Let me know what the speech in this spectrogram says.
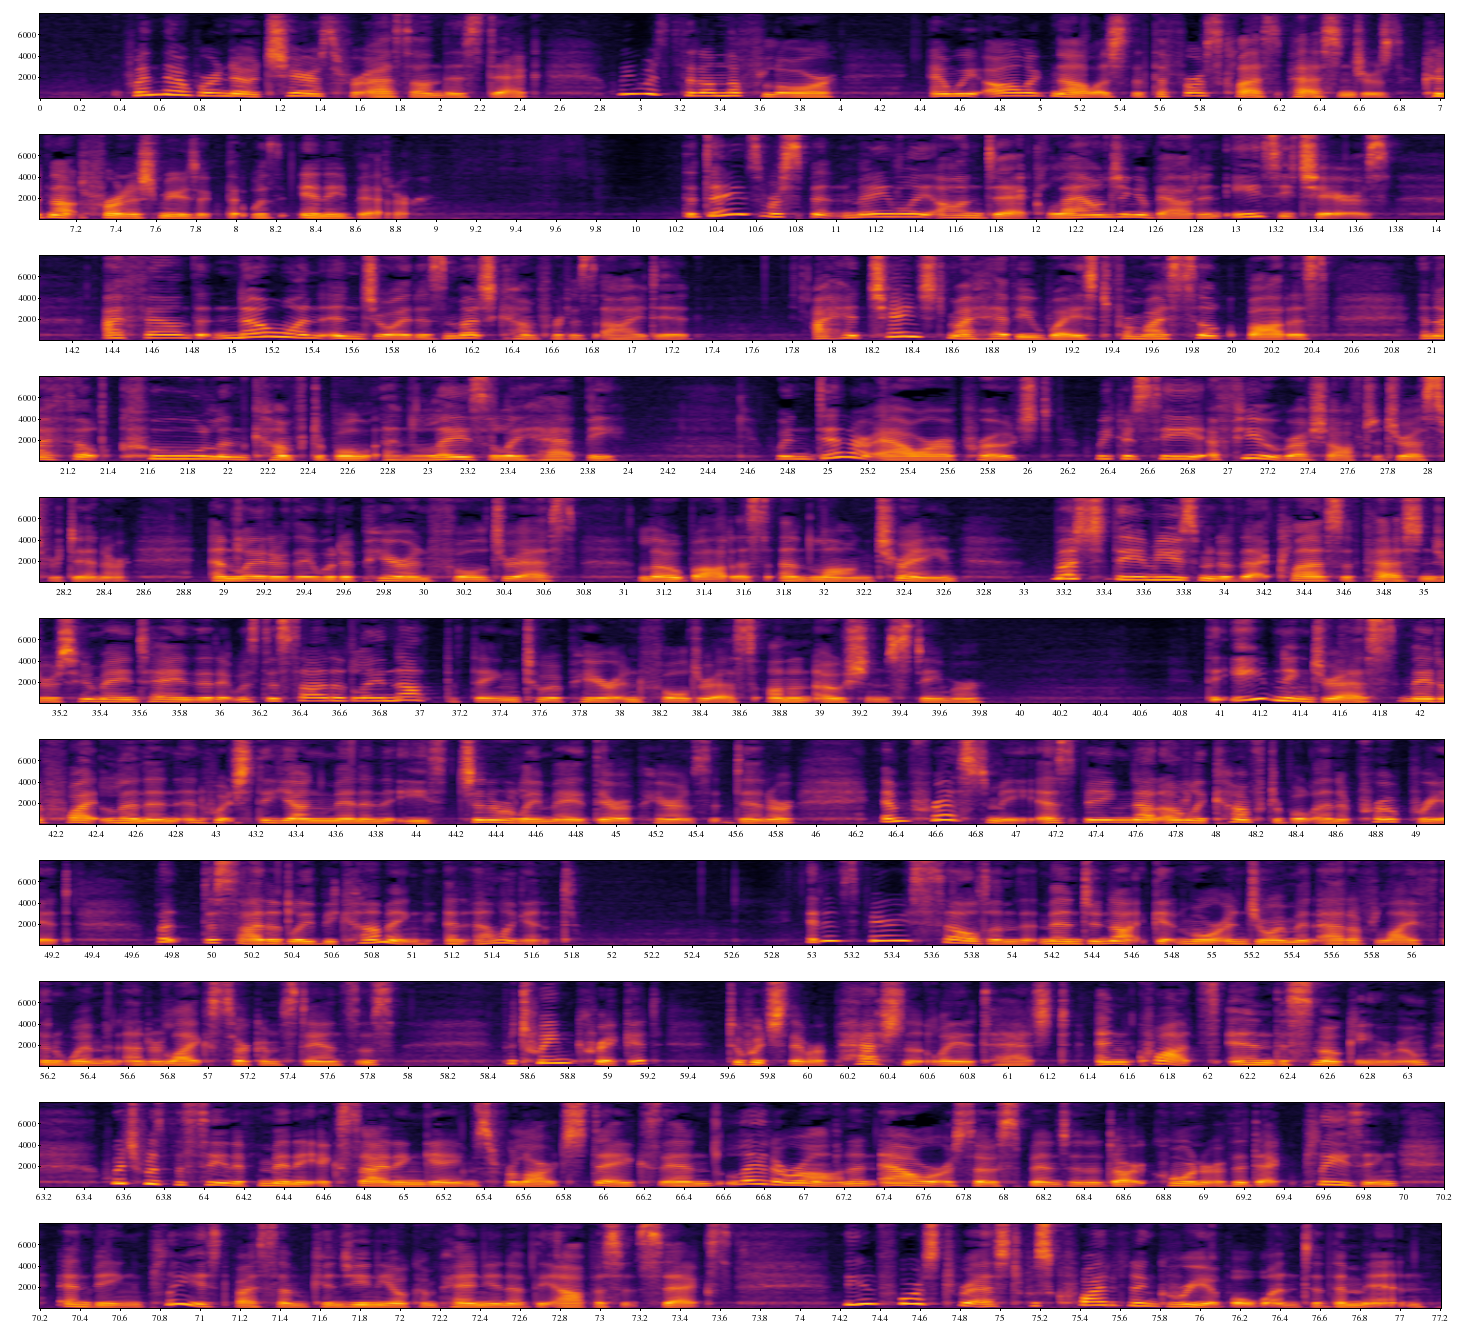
When there were no chairs for us on this deck, we would sit on the floor, and we all acknowledged that the first class passengers could not furnish music that was any better. The days were spent mainly on deck lounging about in easy chairs. I found that no one enjoyed as much comfort as I did. I had changed my heavy waist for my silk bodice, and I felt cool and comfortable and lazily happy. When dinner hour approached we could see a few rush off to dress for dinner, and later they would appear in full dress, low bodice and long train, much to the amusement of that class of passengers who maintained that it was decidedly not the thing to appear in full dress on an ocean steamer. The evening dress, made of white linen, in which the young men in the East generally made their appearance at dinner, impressed me as being not only comfortable and appropriate, but decidedly becoming and elegant. It is very seldom that men do not get more enjoyment out of life than women under like circumstances. Between cricket, to which they were passionately attached, and quoits and the smoking room, which was the scene of many exciting games for large stakes, and later on an hour or so spent in a dark corner of the deck pleasing, and being pleased by some congenial companion of the opposite sex, the enforced rest was quite an agreeable one to the men.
